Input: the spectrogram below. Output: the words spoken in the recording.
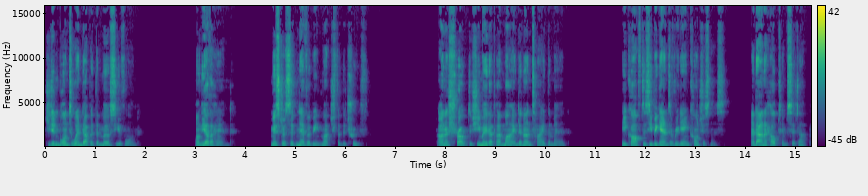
She didn't want to end up at the mercy of one. On the other hand, Mistress had never been much for the truth. Anna shrugged as she made up her mind and untied the man. He coughed as he began to regain consciousness and Anna helped him sit up.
